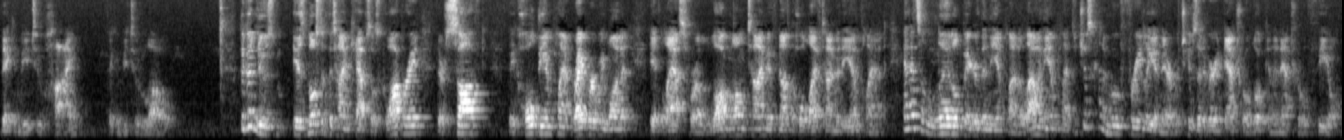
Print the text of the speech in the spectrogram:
they can be too high, they can be too low. The good news is most of the time capsules cooperate, they're soft, they hold the implant right where we want it, it lasts for a long, long time, if not the whole lifetime of the implant, and it's a little bigger than the implant, allowing the implant to just kind of move freely in there, which gives it a very natural look and a natural feel.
